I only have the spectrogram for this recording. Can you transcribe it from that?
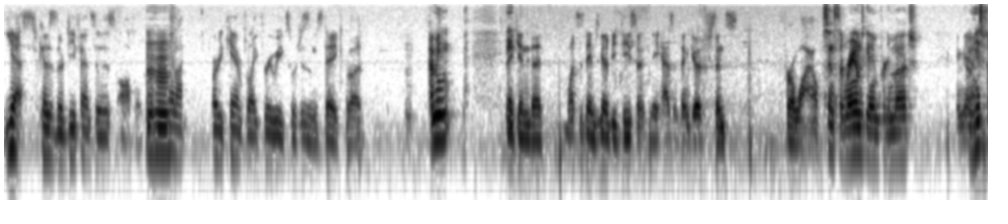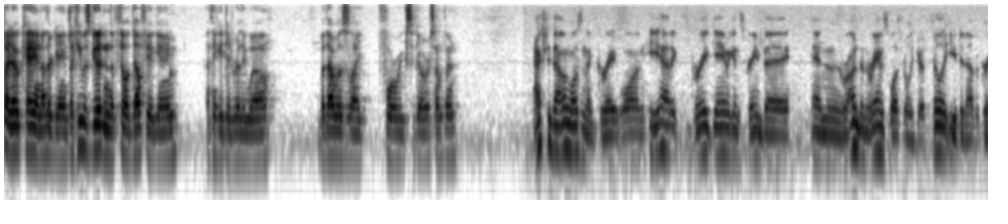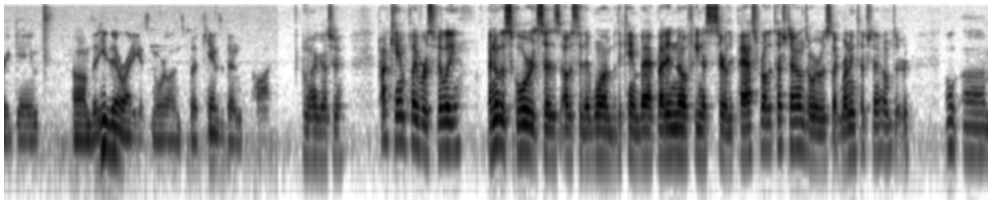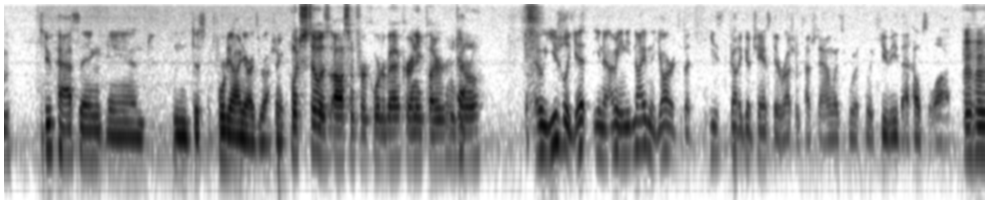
yes, because their defense is awful, hmm and I already camped for like three weeks, which is a mistake. But I mean, thinking that what's his name's going to be decent, and he hasn't been good since for a while. since the Rams game, pretty much. I mean, I mean, he's played okay in other games. Like he was good in the Philadelphia game. I think he did really well, but that was like four weeks ago or something. Actually, that one wasn't a great one. He had a great game against Green Bay, and the Rams was really good. Philly, he didn't have a great game. Um, that he did all right against New Orleans, but Cam's been hot. No, I got you. How'd Cam play versus Philly? I know the score. It says obviously they won, but they came back. But I didn't know if he necessarily passed for all the touchdowns or it was like running touchdowns or. Oh, um, two passing and just 49 yards rushing. Which still is awesome for a quarterback or any player in general. He'll usually get, you know, I mean, not even the yards, but he's got a good chance to get a rushing touchdown with with, with QB. That helps a lot. Mm-hmm.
